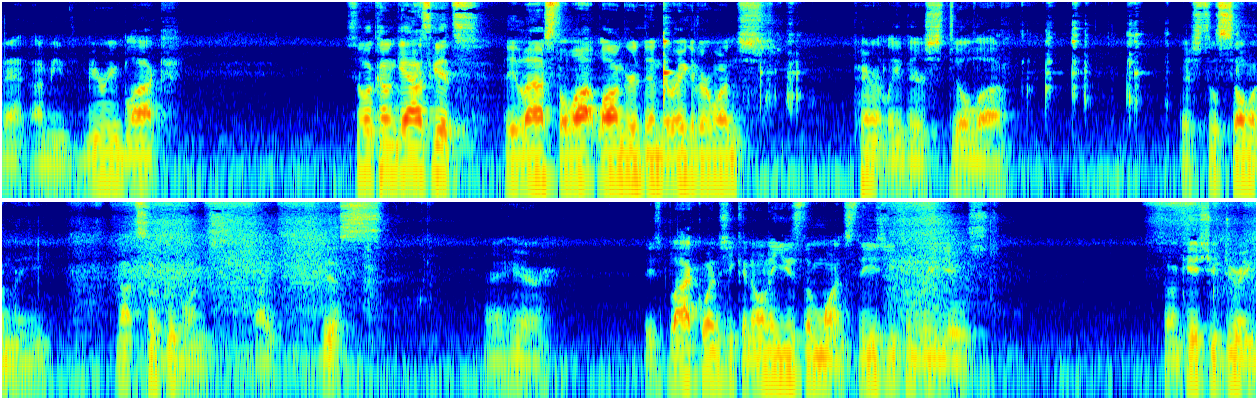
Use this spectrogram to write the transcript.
that, I mean, metering block. Silicone gaskets, they last a lot longer than the regular ones. Apparently they're still, uh, they're still selling the not so good ones, like this right here. These black ones, you can only use them once. These you can reuse. So in case you're doing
